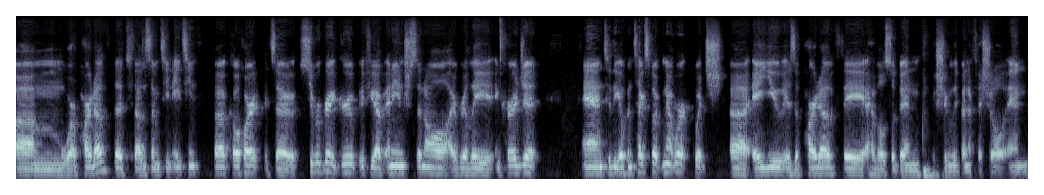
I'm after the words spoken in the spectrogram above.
um, were a part of, the 2017-18 uh, cohort. It's a super great group. If you have any interest in all, I really encourage it. And to the Open Textbook Network, which uh, AU is a part of, they have also been extremely beneficial in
